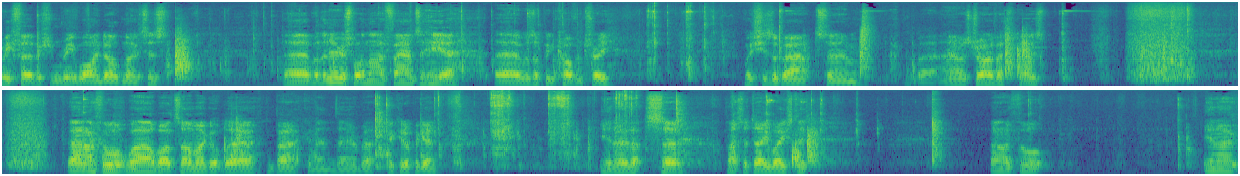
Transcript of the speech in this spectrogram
refurbish and rewind old motors. Uh, but the nearest one that I found to here uh, was up in Coventry, which is about um, about an hour's drive, I suppose. And I thought, well, by the time I got there and back and then there and back, pick it up again, you know, that's uh, that's a day wasted. And I thought, you know,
